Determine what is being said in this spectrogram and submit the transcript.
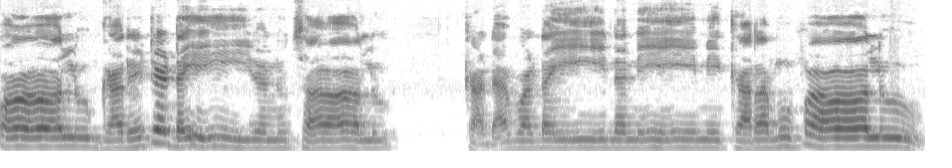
పాలు గరిటడైనను చాలు కడబడైననేమి కరము పాలు.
